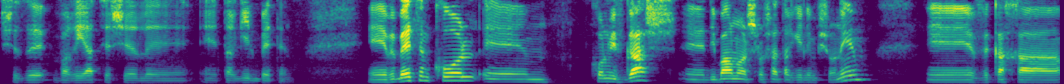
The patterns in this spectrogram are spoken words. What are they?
שזה וריאציה של תרגיל בטן. ובעצם כל כל מפגש אה, דיברנו על שלושה תרגילים שונים, אה, וככה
